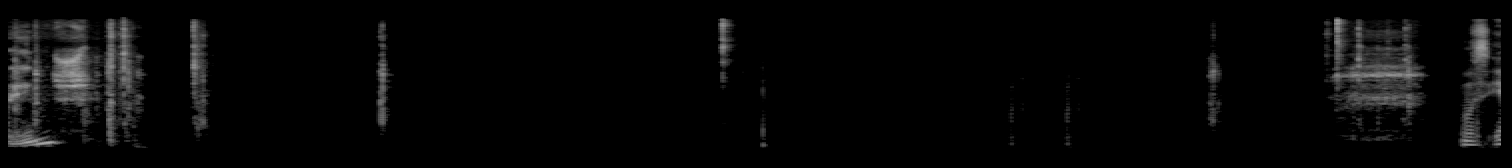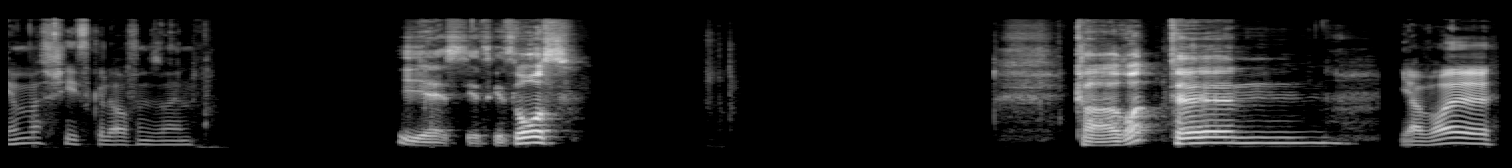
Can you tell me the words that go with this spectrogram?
Range. Muss irgendwas schiefgelaufen sein. Yes, jetzt geht's los. Karotten. Jawohl.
